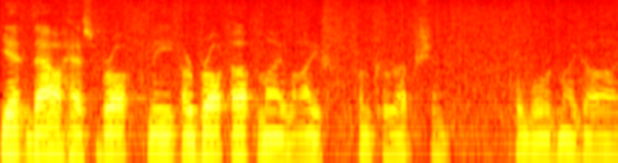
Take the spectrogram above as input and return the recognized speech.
Yet thou hast brought me, or brought up my life from corruption, O Lord my God.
